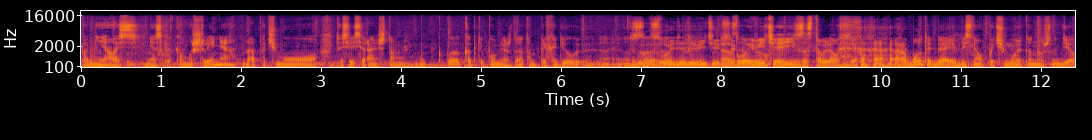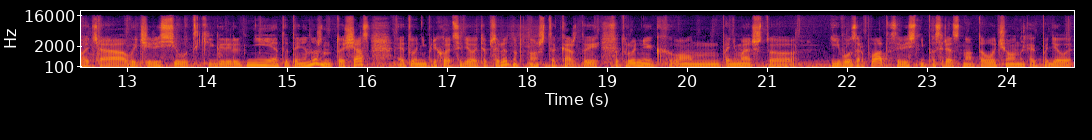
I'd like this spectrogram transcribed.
поменялось несколько мышления, да, почему, то есть, если раньше там, как ты помнишь, да, там приходил э, З- Злой дядя Витя и да, всех злой. Витя и заставлял всех работать, да, и объяснял, почему это нужно делать, а вы через силу такие говорили, нет, это не нужно, то сейчас этого не приходится делать абсолютно, потому что каждый сотрудник, он понимает, что его зарплата зависит непосредственно от того, что он и как поделает.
